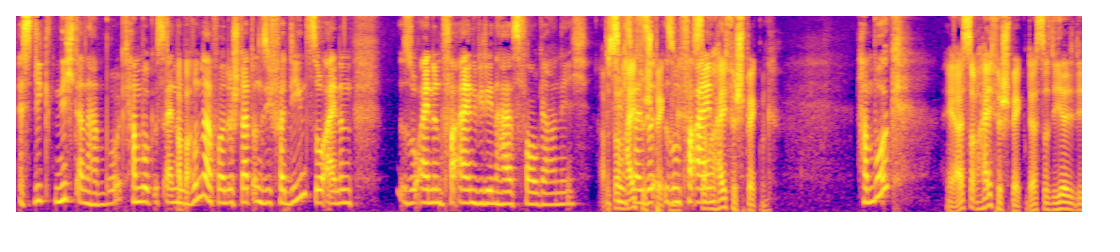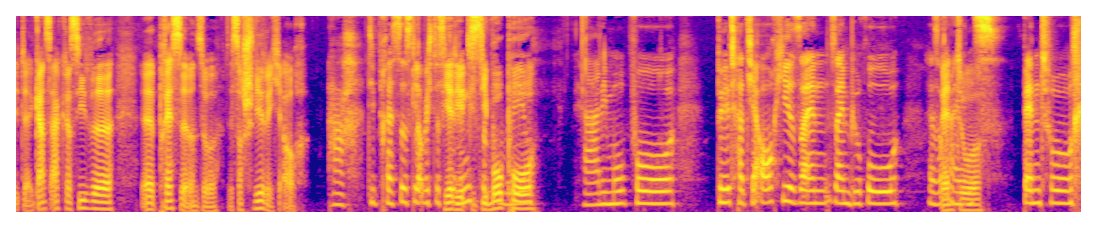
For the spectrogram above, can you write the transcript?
Es liegt nicht an Hamburg. Hamburg ist eine aber wundervolle Stadt und sie verdient so einen so einen Verein wie den HSV gar nicht. Aber so ein Haifischbecken. So ein Verein. Ist doch ein Haifischbecken. Hamburg? Ja, ist doch ein Haifischbecken. Da ist doch hier die, die ganz aggressive äh, Presse und so. Das ist doch schwierig auch. Ach, die Presse ist, glaube ich, das hier geringste die, die, die Mopo. Problem. Ja, die Mopo. Bild hat ja auch hier sein, sein Büro. Also Bento. Eins. Bento.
